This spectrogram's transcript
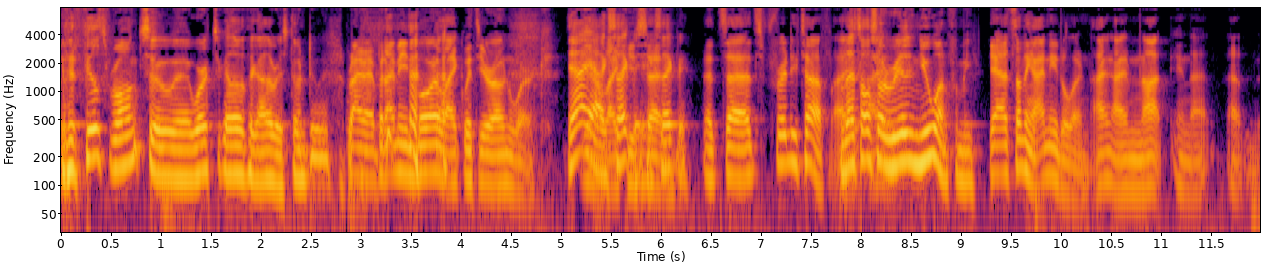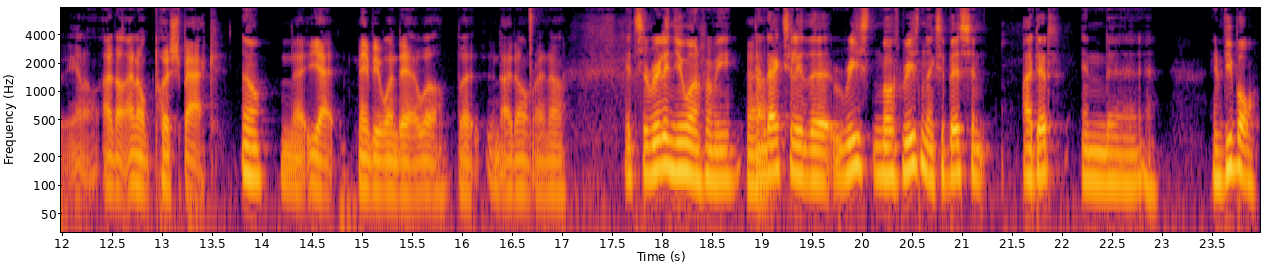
if it feels wrong to uh, work together with the galleries, don't do it. right, right. But I mean more like with your own work. Yeah, You yeah, like exactly, said. exactly. It's uh, it's pretty tough. And that's also I, a really new one for me. yeah. It's something I need to learn. I, I'm not in that. Uh, you know, I don't. I don't push back No, Not yet. Maybe one day I will, but I don't right now. it's a really new one for me. Yeah. And actually, the recent, most recent exhibition I did in uh, in Viborg,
